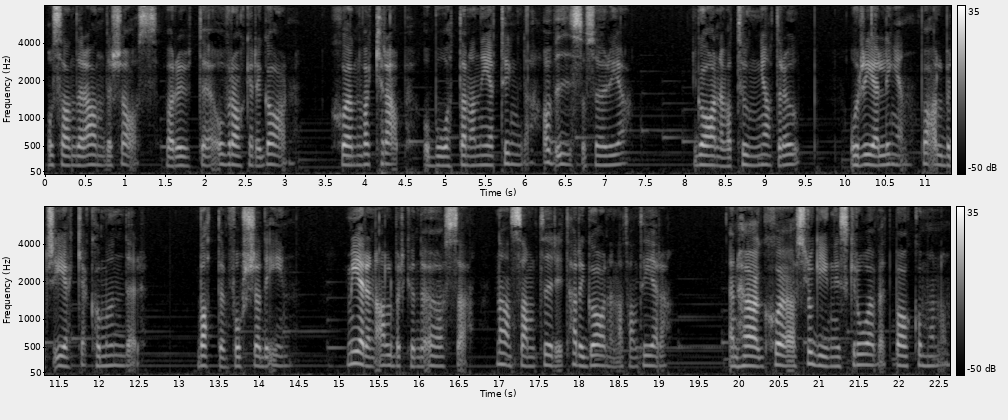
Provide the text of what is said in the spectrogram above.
och Sander Andersas var ute och vrakade garn. Sjön var krabb och båtarna nedtyngda av is och sörja. Garnen var tunga att dra upp och relingen på Alberts eka kom under. Vatten forsade in. Mer än Albert kunde ösa när han samtidigt hade garnen att hantera. En hög sjö slog in i skrovet bakom honom.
